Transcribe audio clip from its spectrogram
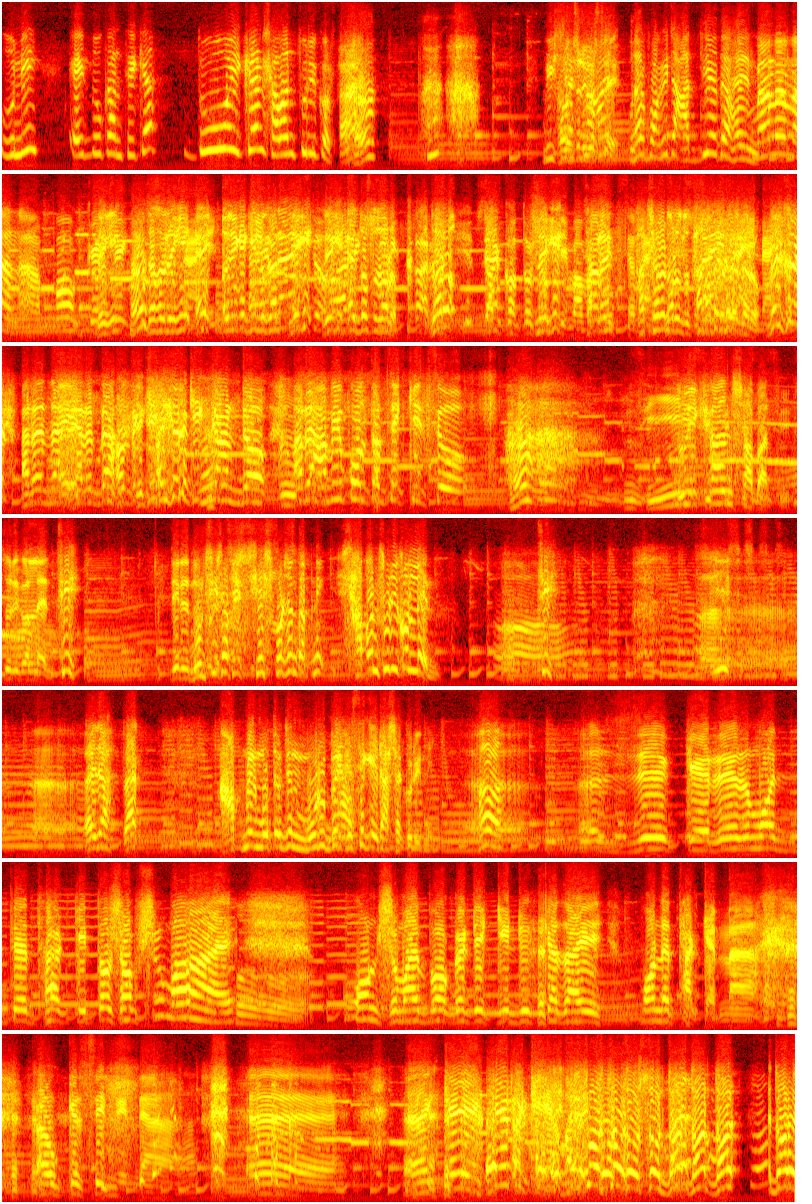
উনি এই দোকান থেকে দুই খান সাবান চুরি করছে হ্যাঁ? বিশ্বাস চুরি না করছে? হয়, ওনার পকেটে হাত দিয়ে দেখেন না না না না পকেটে দেখি, হ্যাঁ, দেখি, এই, ওদিকে কি লুকান? দেখি, দেখি, এই, দোস্ত, ধরো, ধরো। দেখো তো দেখি, সত্যি বাবা হাত। ছাড়ো, ধরো, দোস্ত, ধরো, ধরো। আরে নাই আরে দেখো তো দেখি, কি- কি কাণ্ড আরে আমি বলতেছি কিছু হ্যাঁ? দুই খান সাবান চুরি করলেন মুন্সি সাহেব শেষ পর্যন্ত আপনি সাবান চুরি করলেন যা আপনার মতো একজন মুরব্বীর কাছে এটা আশা করিনি হ্যাঁ জিকেরের মধ্যে থাকি তো সব সময় কোন সময় পকেটে কি ঢুকে যায় মনে থাকে না কাউকে চিনি না কে কে ধর ধর ধর ধর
